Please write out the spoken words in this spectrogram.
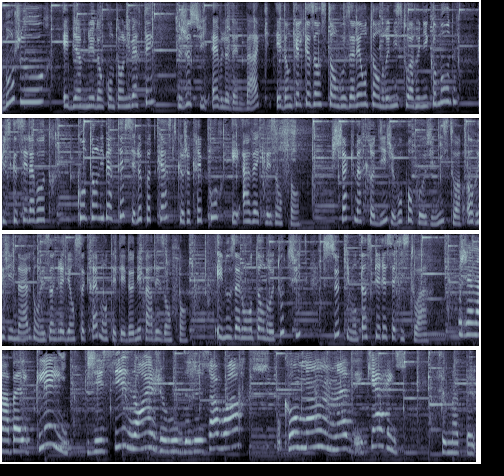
Bonjour et bienvenue dans Compte en Liberté. Je suis Eve Lodenbach et dans quelques instants vous allez entendre une histoire unique au monde puisque c'est la vôtre. Compte en Liberté, c'est le podcast que je crée pour et avec les enfants. Chaque mercredi, je vous propose une histoire originale dont les ingrédients secrets m'ont été donnés par des enfants. Et nous allons entendre tout de suite ceux qui m'ont inspiré cette histoire. Je m'appelle Clélie, j'ai 6 ans et je voudrais savoir comment on a des caries. Je m'appelle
